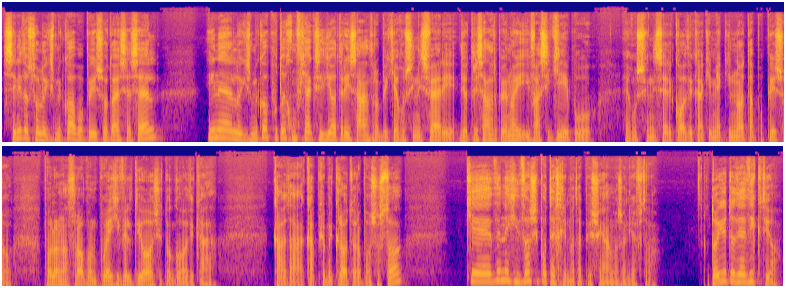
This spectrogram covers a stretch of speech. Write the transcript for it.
συνήθως το λογισμικό από πίσω το SSL είναι λογισμικό που το έχουν φτιάξει δύο-τρεις άνθρωποι και έχουν συνεισφέρει. Δύο-τρεις άνθρωποι ενώ οι βασικοί που έχουν συνεισφέρει κώδικα και μια κοινότητα από πίσω πολλών ανθρώπων που έχει βελτιώσει τον κώδικα κατά κάποιο μικρότερο ποσοστό και δεν έχει δώσει ποτέ χρήματα πίσω η Amazon γι' αυτό. Το ίδιο το διαδίκτυο.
